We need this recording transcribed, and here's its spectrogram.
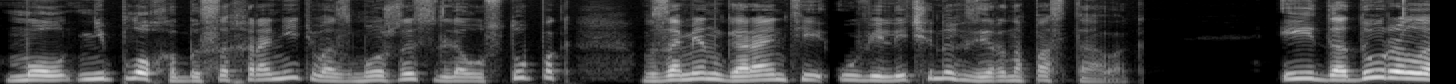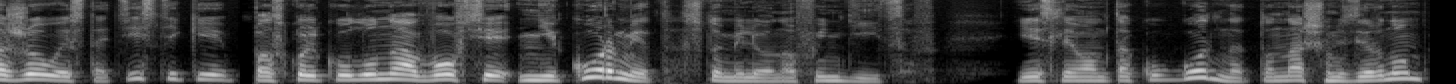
Мол, неплохо бы сохранить возможность для уступок взамен гарантий увеличенных зернопоставок. И до дура ложовой статистики, поскольку Луна вовсе не кормит 100 миллионов индийцев, если вам так угодно, то нашим зерном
